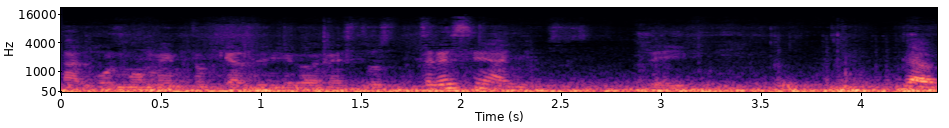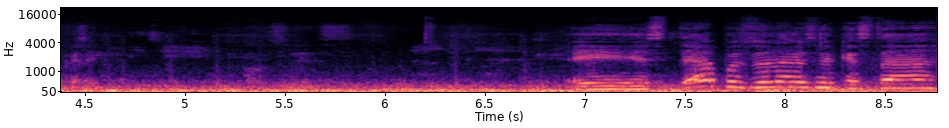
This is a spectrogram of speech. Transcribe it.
algún momento que has vivido en estos 13 años de Hippo. Claro que sí. Entonces, Este, ah, pues de una vez el que está,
